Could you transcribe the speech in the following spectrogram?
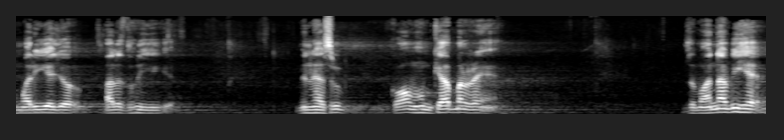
ہماری یہ جو حالت ہوئی ہے من حاصل قوم ہم کیا بن رہے ہیں؟ زمانہ بھی ہے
